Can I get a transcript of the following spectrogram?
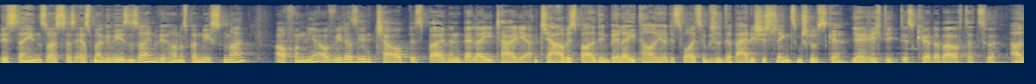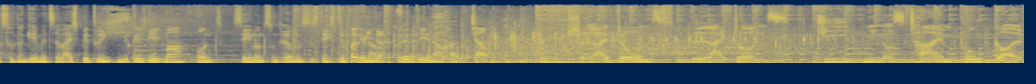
Bis dahin soll es das erstmal gewesen sein. Wir hören uns beim nächsten Mal. Auch von mir, auf Wiedersehen, ciao, bis bald in Bella Italia. Ciao, bis bald in Bella Italia. Das war jetzt ein bisschen der bayerische Slang zum Schluss, gell? Ja, richtig, das gehört aber auch dazu. Also, dann gehen wir jetzt ein Weißbier trinken mit dem Dietmar und sehen uns und hören uns das nächste Mal Genau, wieder. für die nachher. Ciao. Schreibt uns, liked uns. t-time.golf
